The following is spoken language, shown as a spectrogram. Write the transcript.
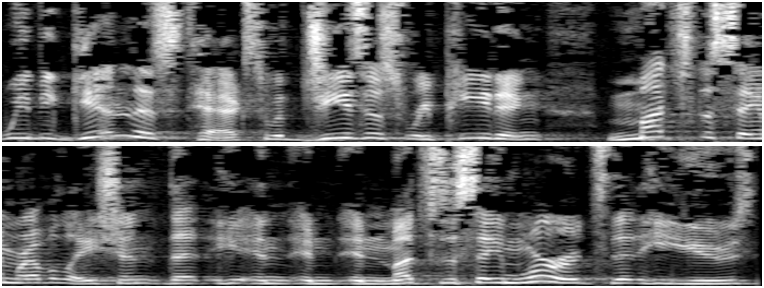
we begin this text with Jesus repeating much the same revelation that he, in, in, in much the same words that he used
